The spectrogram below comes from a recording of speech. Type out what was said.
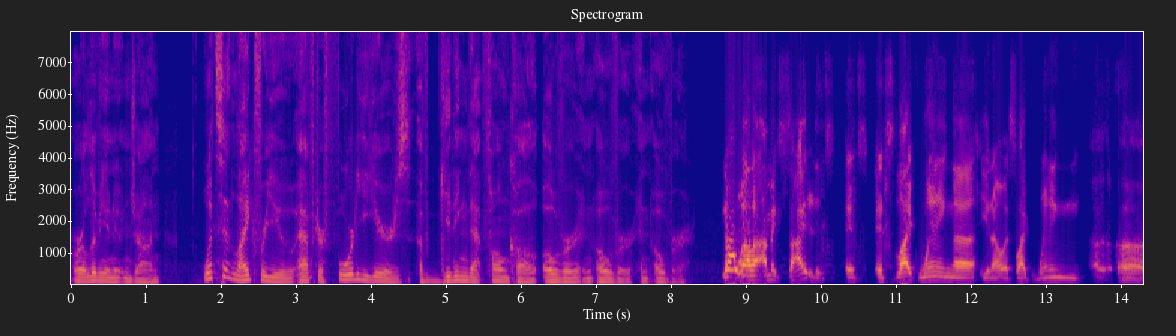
or Olivia Newton John, what's it like for you after 40 years of getting that phone call over and over and over? No, well, I'm excited. It's it's it's like winning. Uh, you know, it's like winning. Uh, uh,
